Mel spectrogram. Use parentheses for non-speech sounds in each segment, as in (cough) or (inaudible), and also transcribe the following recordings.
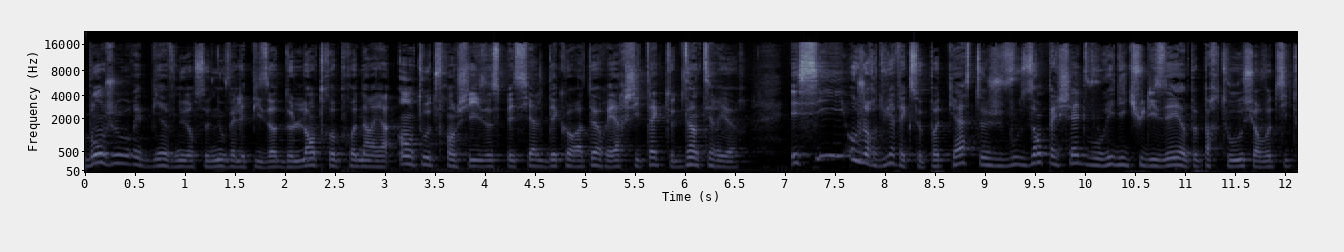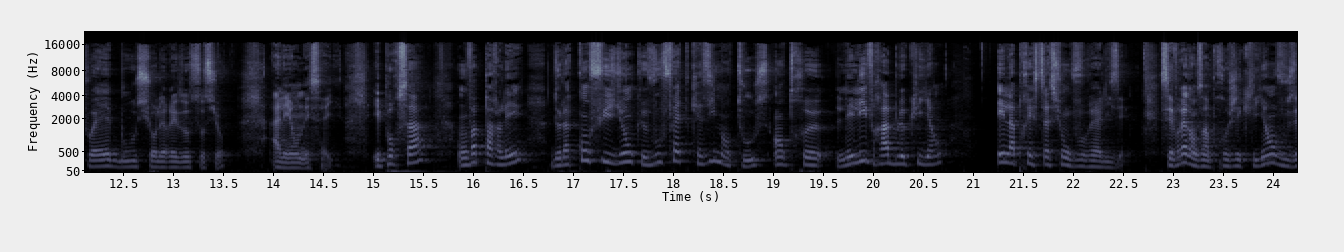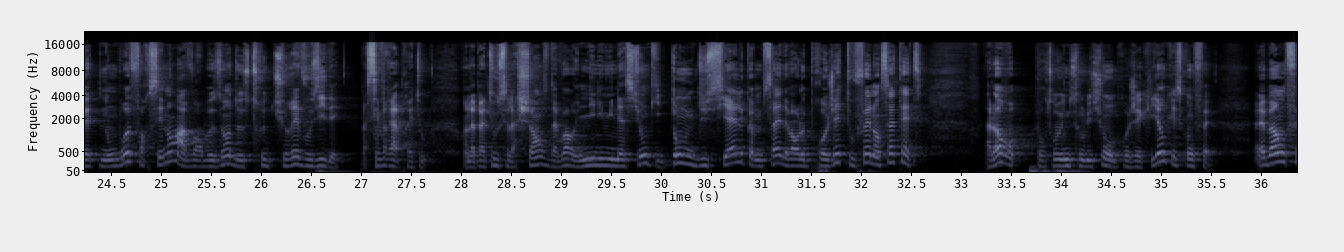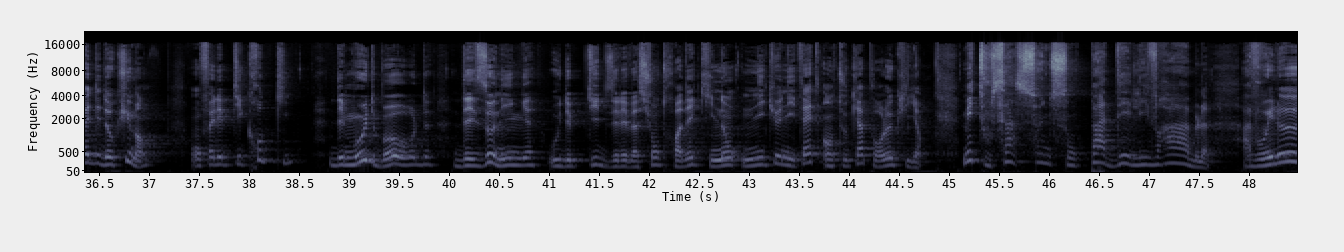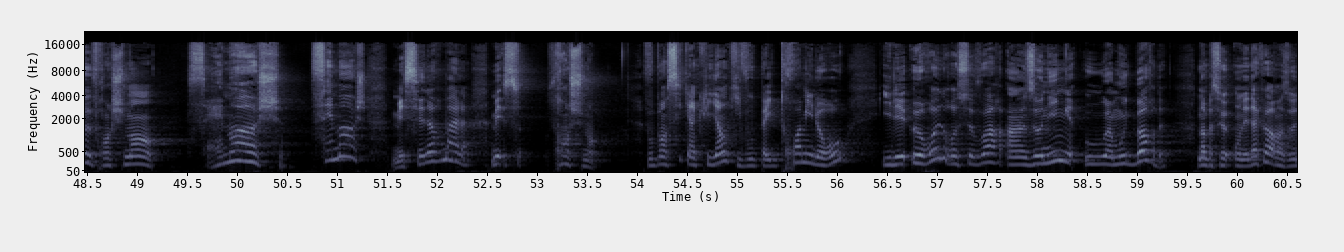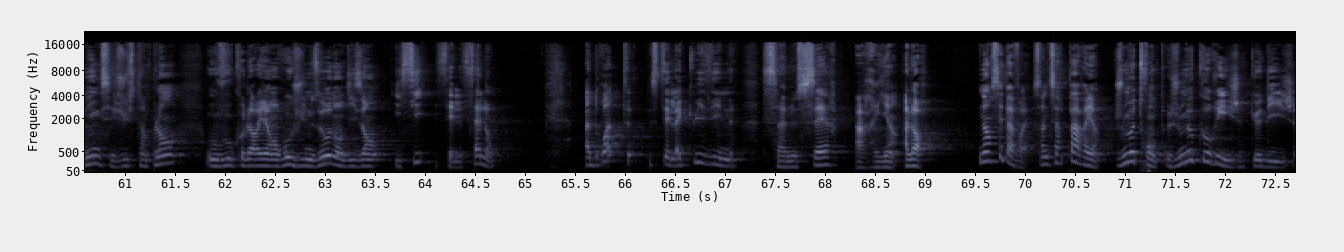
Bonjour et bienvenue dans ce nouvel épisode de l'entrepreneuriat en toute franchise spécial décorateur et architecte d'intérieur. Et si aujourd'hui avec ce podcast je vous empêchais de vous ridiculiser un peu partout sur votre site web ou sur les réseaux sociaux? Allez, on essaye. Et pour ça, on va parler de la confusion que vous faites quasiment tous entre les livrables clients et la prestation que vous réalisez. C'est vrai, dans un projet client, vous êtes nombreux forcément à avoir besoin de structurer vos idées. Bah, c'est vrai après tout. On n'a pas tous la chance d'avoir une illumination qui tombe du ciel comme ça et d'avoir le projet tout fait dans sa tête. Alors, pour trouver une solution au projet client, qu'est-ce qu'on fait? Eh ben, on fait des documents, on fait des petits croquis, des mood boards, des zonings ou des petites élévations 3D qui n'ont ni queue ni tête, en tout cas pour le client. Mais tout ça, ce ne sont pas des livrables. Avouez-le, franchement, c'est moche. C'est moche, mais c'est normal. Mais franchement, vous pensez qu'un client qui vous paye 3000 euros, il est heureux de recevoir un zoning ou un moodboard Non, parce qu'on est d'accord, un zoning c'est juste un plan où vous coloriez en rouge une zone en disant ici c'est le salon. À droite, c'est la cuisine. Ça ne sert à rien. Alors, non, c'est pas vrai, ça ne sert pas à rien. Je me trompe, je me corrige, que dis-je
